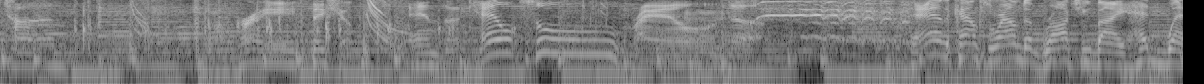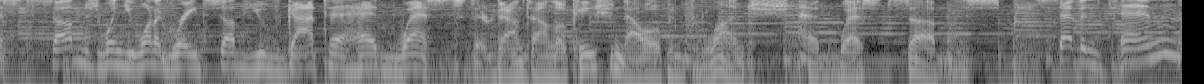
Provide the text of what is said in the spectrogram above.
Time Greg Bishop and the Council Roundup. And the Council Roundup brought to you by Head West Subs. When you want a great sub, you've got to head west. Their downtown location now open for lunch. Head West Subs. 710.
